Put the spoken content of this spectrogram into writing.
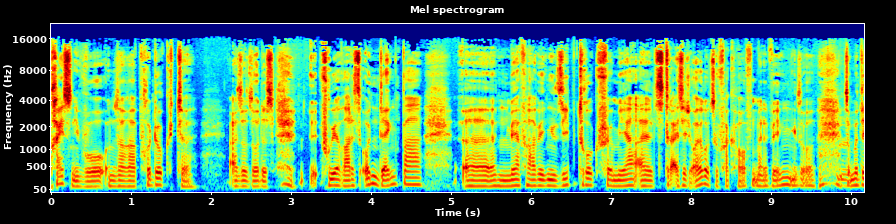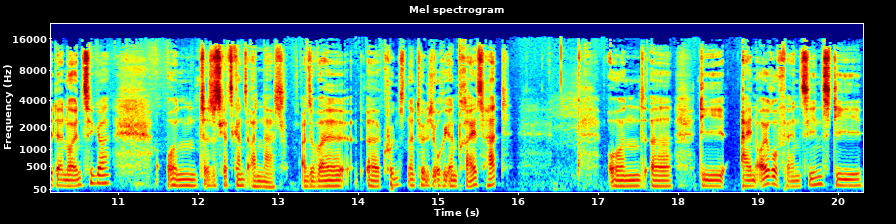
Preisniveau unserer Produkte. Also so das, früher war das undenkbar, äh, einen mehrfarbigen Siebdruck für mehr als 30 Euro zu verkaufen, meinetwegen, so, mhm. so Mitte der 90er. Und das ist jetzt ganz anders. Also weil äh, Kunst natürlich auch ihren Preis hat und äh, die 1-Euro-Fanzines, die,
